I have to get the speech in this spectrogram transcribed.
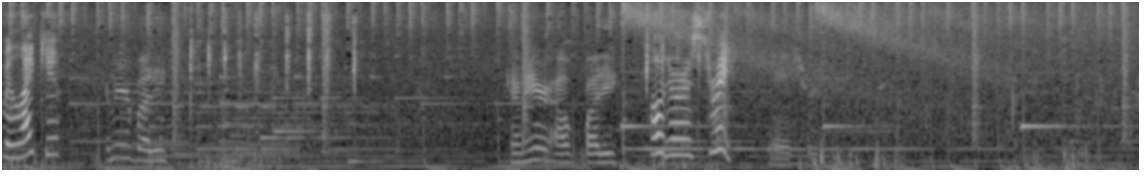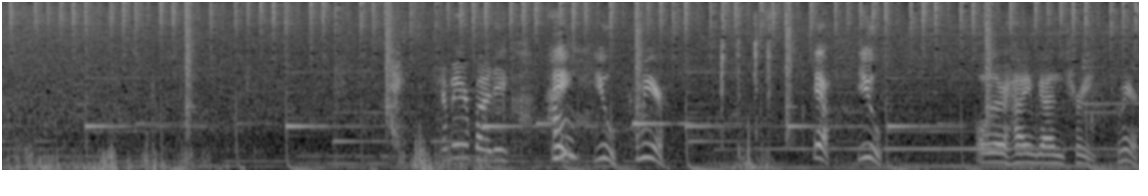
We like you. Come here, buddy. Come here, Elk buddy. Oh, there is three. Oh, that's right. Buddy. Hey, Hi. you, come here. Yeah, you. Over there hiding behind the tree. Come here.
